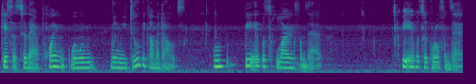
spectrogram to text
gets us to that point when we when we do become adults, we'll be able to learn from that, be able to grow from that,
